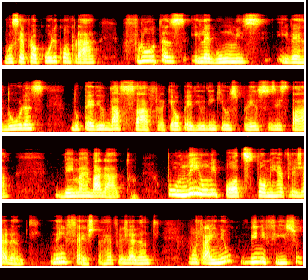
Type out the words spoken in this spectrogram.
Você procure comprar frutas e legumes e verduras do período da safra, que é o período em que os preços estão bem mais barato. Por nenhuma hipótese tome refrigerante, nem festa. Refrigerante não traz nenhum benefício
